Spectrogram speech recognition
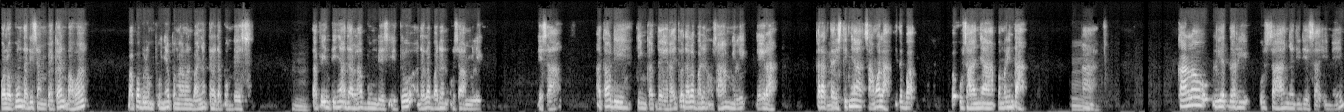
walaupun tadi sampaikan bahwa Bapak belum punya pengalaman banyak terhadap BUMDes. Hmm. Tapi intinya adalah BUMDes itu adalah badan usaha milik desa atau di tingkat daerah itu adalah badan usaha milik daerah. Karakteristiknya hmm. samalah, itu bak usahanya pemerintah. Hmm. Nah, kalau lihat dari usahanya di desa ini,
